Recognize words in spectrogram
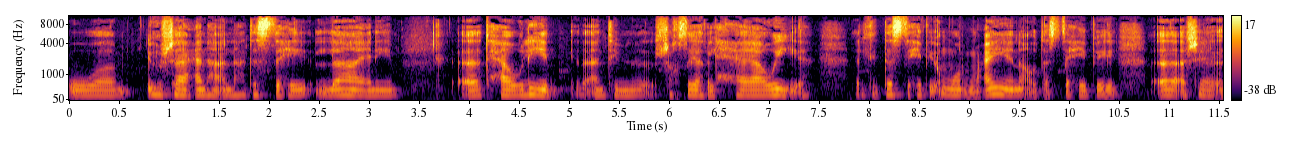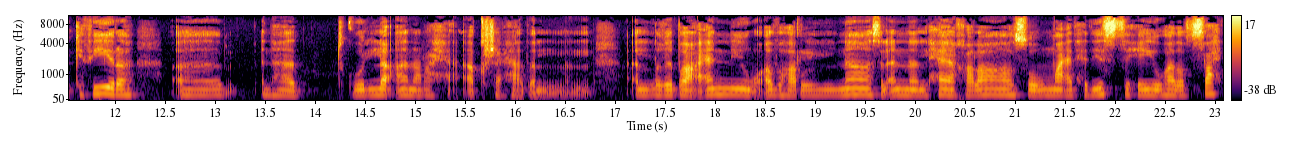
ويشاع عنها أنها تستحي لا يعني آه، تحاولين إذا أنت من الشخصيات الحيوية. التي تستحي في أمور معينة أو تستحي في آه، أشياء كثيرة آه، أنها تقول لا أنا راح أقشع هذا الغطاء عني وأظهر للناس لأن الحياة خلاص وما عاد حد يستحي وهذا الصح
